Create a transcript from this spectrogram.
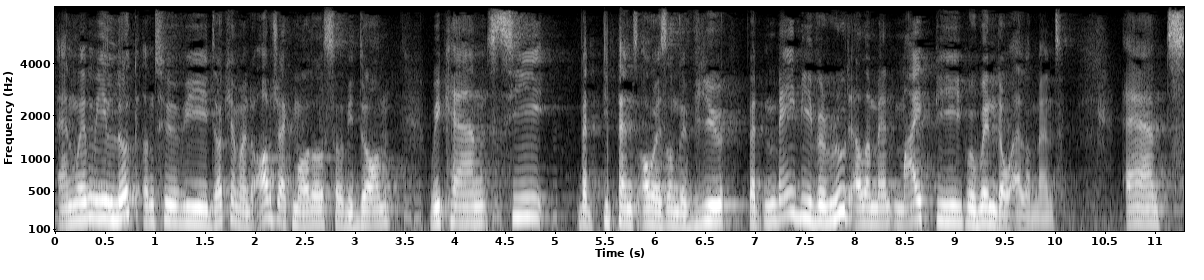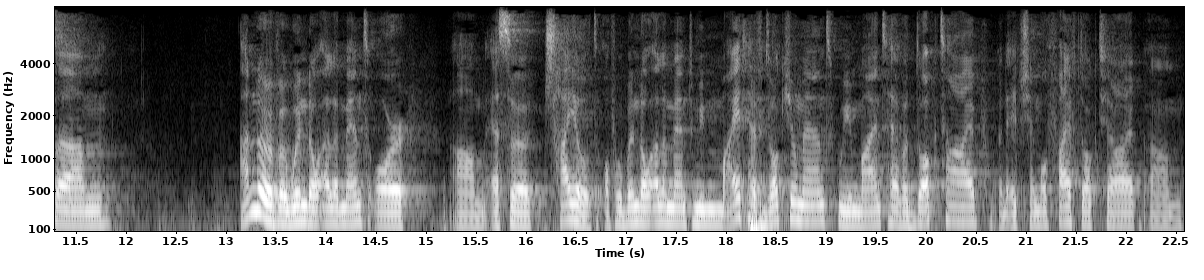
And when we look into the document object model, so the DOM, we can see that depends always on the view, that maybe the root element might be the window element. And um, under the window element or um, as a child of a window element, we might have document, we might have a doc type, an HTML5 doc type, um,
